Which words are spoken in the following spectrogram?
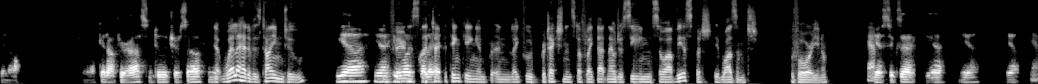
you know, you know, get off your ass and do it yourself. And, yeah, well ahead of his time too. Yeah, yeah. In fairness, that type of thinking and and like food protection and stuff like that now just seems so obvious, but it wasn't before, you know. Yeah. Yes, exactly. Yeah, yeah, yeah. Yeah.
